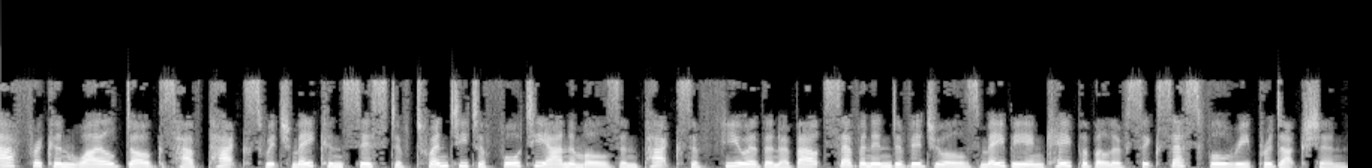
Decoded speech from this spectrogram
African wild dogs have packs which may consist of 20 to 40 animals and packs of fewer than about seven individuals may be incapable of successful reproduction.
